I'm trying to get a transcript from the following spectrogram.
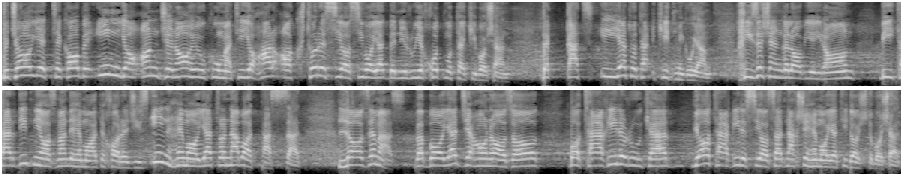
به جای اتکا به این یا آن جناح حکومتی یا هر اکتور سیاسی باید به نیروی خود متکی باشند. به قطعیت و تأکید می‌گویم. خیزش انقلابی ایران بی تردید نیازمند حمایت خارجی است. این حمایت را نباید پس زد. لازم است و باید جهان آزاد با تغییر روی کرد یا تغییر سیاست نقش حمایتی داشته باشد.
